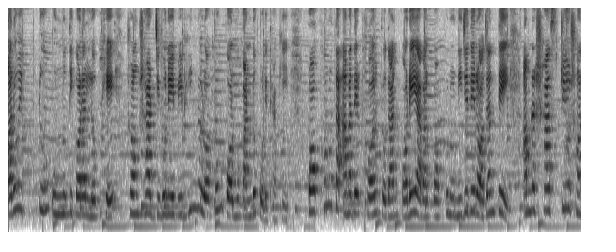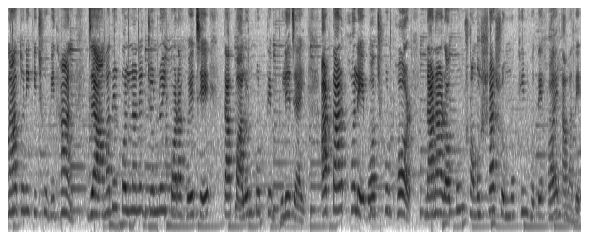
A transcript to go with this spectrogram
আরও একটু উন্নতি করার লক্ষ্যে সংসার জীবনে বিভিন্ন রকম কর্মকাণ্ড করে থাকি। কখনো তা আমাদের ফল প্রদান করে, আবার কখনো নিজেদের অজান্তেই আমরা শাস্ত্রীয় সনাতনী কিছু বিধান যা আমাদের কল্যাণের জন্যই করা হয়েছে, তা পালন করতে ভুলে যাই। আর তার ফলে বছরভর নানা রকম সমস্যার সম্মুখীন হতে হয় আমাদের।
